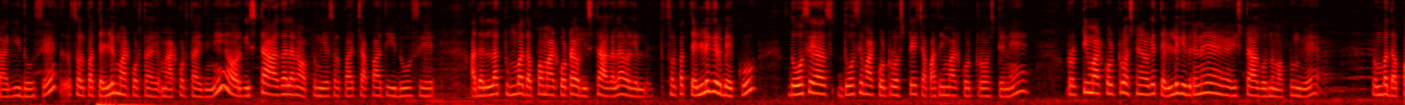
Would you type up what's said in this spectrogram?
ರಾಗಿ ದೋಸೆ. ಸ್ವಲ್ಪ ತೆಳ್ಳಗೆ ಮಾಡ್ಕೊಡ್ತಾ ಮಾಡ್ಕೊಡ್ತಾ ಇದ್ದೀನಿ. ಅವ್ರಿಗೆ ಇಷ್ಟ ಆಗಲ್ಲ ನಮ್ಮ ಅಪ್ಪಂಗೆ, ಸ್ವಲ್ಪ ಚಪಾತಿ, ದೋಸೆ, ಅದೆಲ್ಲ ತುಂಬ ದಪ್ಪ ಮಾಡಿಕೊಟ್ರೆ ಅವ್ರಿಗೆ ಇಷ್ಟ ಆಗಲ್ಲ. ಅವ್ರಿಗೆ ಸ್ವಲ್ಪ ತೆಳ್ಳಗಿರಬೇಕು ದೋಸೆ ದೋಸೆ ಮಾಡಿಕೊಟ್ರು ಅಷ್ಟೇ, ಚಪಾತಿ ಮಾಡಿಕೊಟ್ರು ಅಷ್ಟೇ ರೊಟ್ಟಿ ಮಾಡಿಕೊಟ್ರು ಅಷ್ಟೇ ಅವ್ರಿಗೆ ತೆಳ್ಳಗಿದ್ರೇ ಇಷ್ಟ ಆಗೋದು ನಮ್ಮ ಅಪ್ಪಂಗೆ. ತುಂಬ ದಪ್ಪ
